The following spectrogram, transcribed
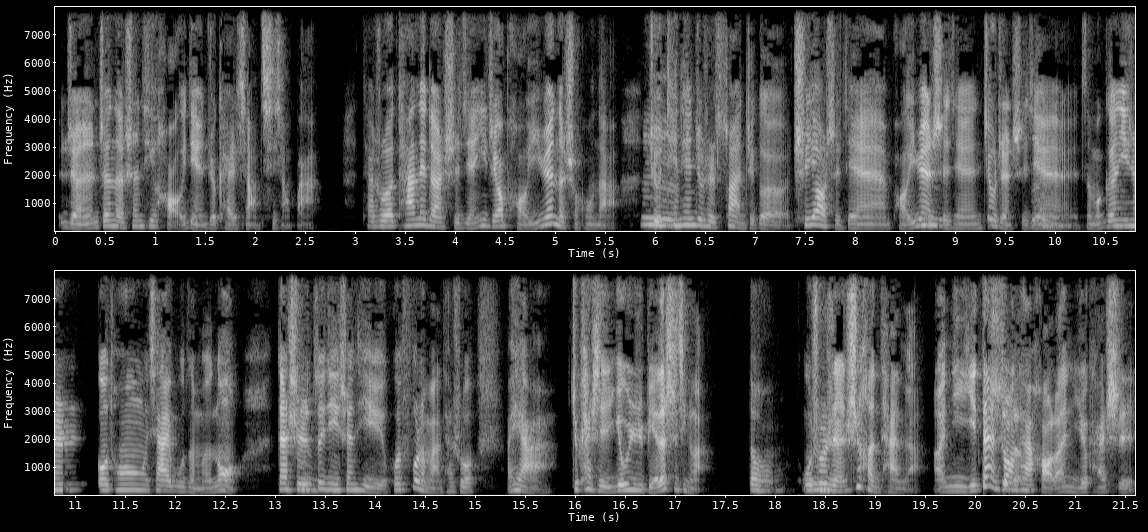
人真的身体好一点就开始想七想八。”他说他那段时间一直要跑医院的时候呢，就天天就是算这个吃药时间、跑医院时间、就诊时间，怎么跟医生沟通，下一步怎么弄。但是最近身体恢复了嘛，他说：“哎呀，就开始忧郁别的事情了。”懂，我说人是很贪的啊，你一旦状态好了，你就开始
